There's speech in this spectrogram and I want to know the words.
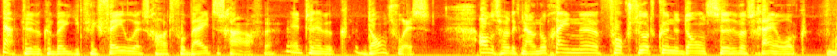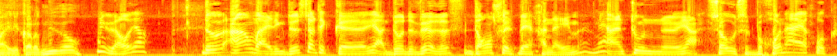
Nou, toen heb ik een beetje privéles gehad voorbij te schaven. En toen heb ik dansles. Anders had ik nou nog geen uh, foxtrot kunnen dansen waarschijnlijk. Maar je kan het nu wel? Nu wel, ja. Door aanleiding dus dat ik ja, door de Wulf dansles ben gaan nemen. Ja, en toen, ja, zo is het begonnen eigenlijk.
